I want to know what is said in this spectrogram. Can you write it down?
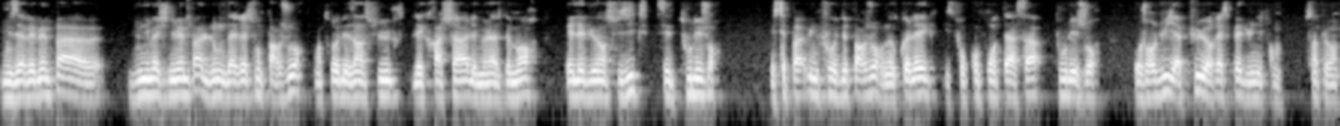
Vous avez même pas, euh, vous n'imaginez même pas le nombre d'agressions par jour entre les insultes, les crachats, les menaces de mort et les violences physiques. C'est tous les jours. Et c'est pas une fois ou deux par jour. Nos collègues, ils sont confrontés à ça tous les jours. Aujourd'hui, il n'y a plus le respect de l'uniforme, tout simplement.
